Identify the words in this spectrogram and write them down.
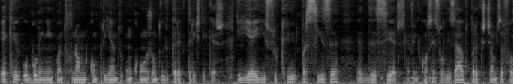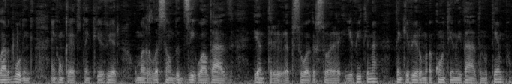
é que o bullying, enquanto fenómeno, compreende um conjunto de características e é isso que precisa de ser enfim, consensualizado para que estejamos a falar de bullying. Em concreto, tem que haver uma relação de desigualdade entre a pessoa agressora e a vítima, tem que haver uma continuidade no tempo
